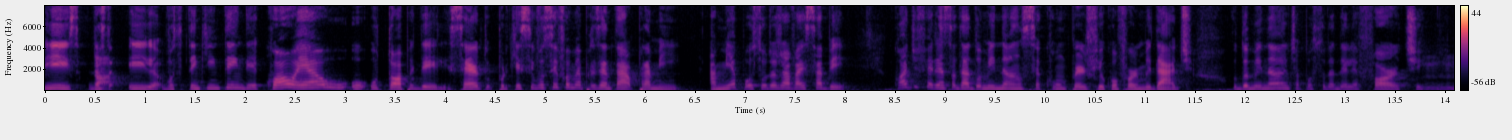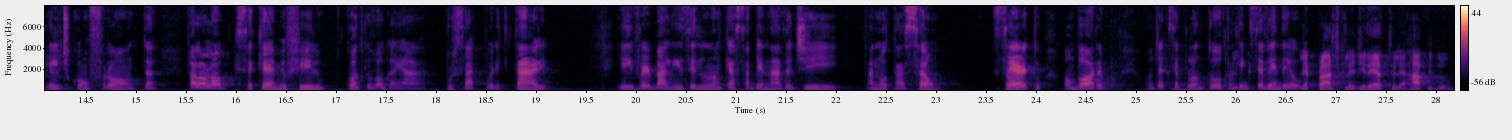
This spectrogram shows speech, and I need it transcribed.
Isso. Tá. E você tem que entender qual é o, o- o top dele, certo? Porque se você for me apresentar para mim, a minha postura já vai saber. Qual a diferença da dominância com o perfil conformidade? O dominante, a postura dele é forte, Uhum. ele te confronta. Fala logo o que você quer, meu filho. Quanto que eu vou ganhar por saco por hectare? Ele verbaliza, ele não quer saber nada de anotação. Certo? Vamos embora. Onde é que você plantou? Para quem que você vendeu? Ele é prático, ele é direto, ele é rápido.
